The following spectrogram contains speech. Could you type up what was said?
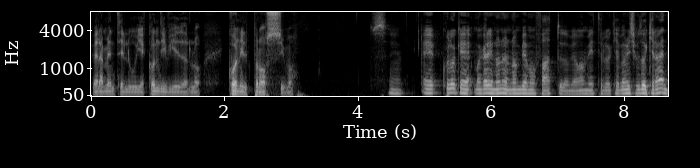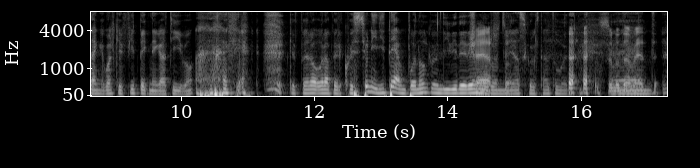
veramente Lui e condividerlo con il prossimo. Sì. E quello che magari noi non abbiamo fatto, dobbiamo ammetterlo, che abbiamo ricevuto chiaramente anche qualche feedback negativo, che però ora per questioni di tempo non condivideremo Certo. con gli ascoltatori. Assolutamente. Ehm,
